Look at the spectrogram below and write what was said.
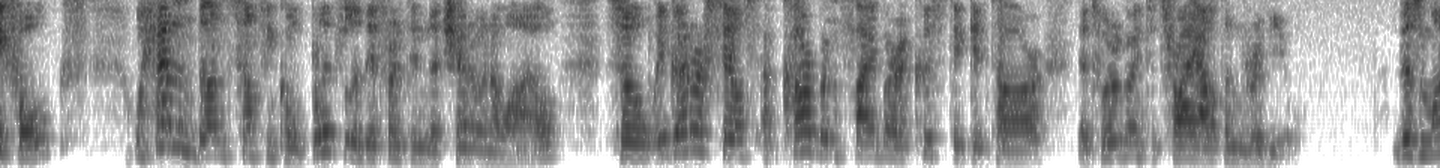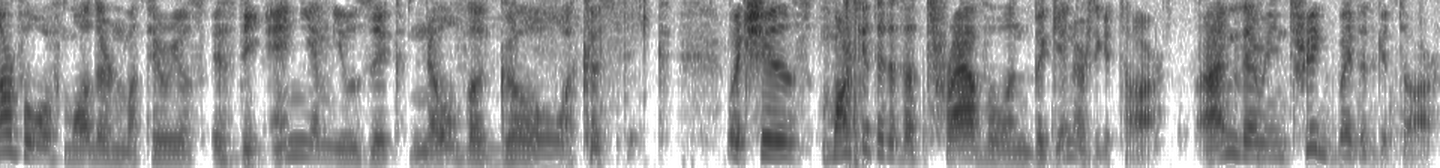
Hey folks! We hadn't done something completely different in the channel in a while, so we got ourselves a carbon fiber acoustic guitar that we're going to try out and review. This marvel of modern materials is the Enya Music Nova Go acoustic, which is marketed as a travel and beginner's guitar. I'm very intrigued by this guitar.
